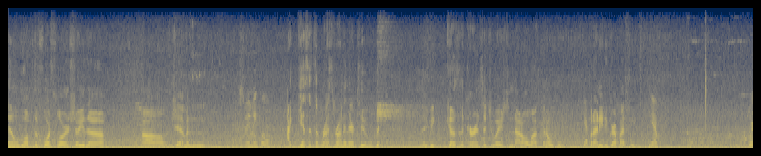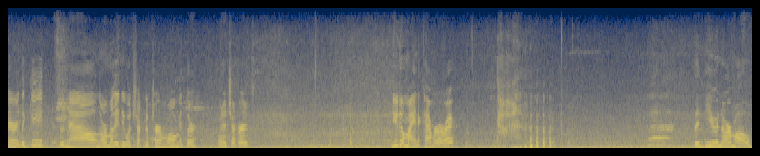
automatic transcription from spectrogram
and we'll go up to the fourth floor and show you the uh, gym and Swimming pool. I guess it's a restaurant in there too, but maybe because of the current situation, not a whole lot's been open. Yep. But I need to grab my food. Yep. We're at the gate. So now, normally they will check the thermometer. Wanna check our... You don't mind the camera, right? the new normal.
